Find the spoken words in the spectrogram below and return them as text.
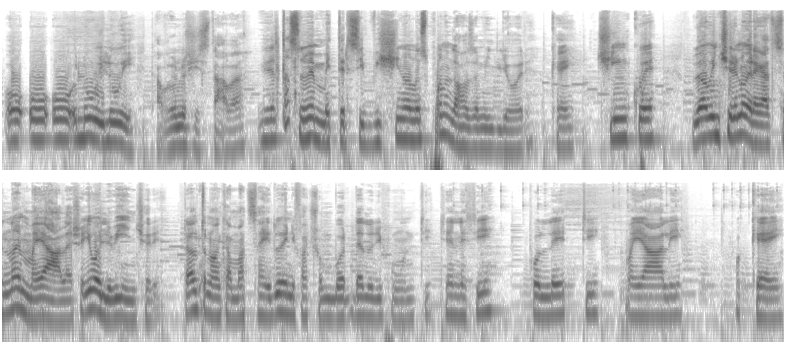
Oh, oh, oh, lui, lui. Cavolo, lui ci stava, eh. In realtà, secondo me, mettersi vicino allo spawn è la cosa migliore. Ok? 5. Dobbiamo vincere noi, ragazzi. No è maiale. Cioè, io voglio vincere. Tra l'altro, non anche ammazzare i due, quindi faccio un bordello di punti. TNT, polletti, maiali. Ok,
